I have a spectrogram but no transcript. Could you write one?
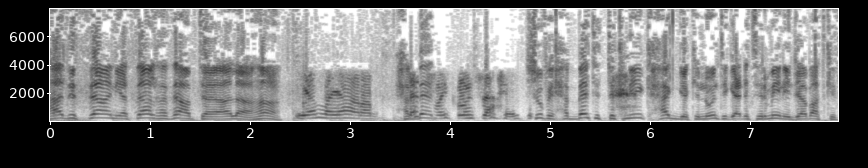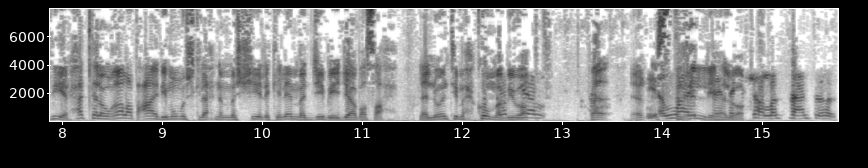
هذه الثانية الثالثة ثابتة يا آلاء ها؟ يلا يا رب. حبيت. يكون سهل. شوفي حبيت التكنيك حقك إنه أنت قاعدة ترمين إجابات كثير. حتى لو غلط عادي مو مشكلة إحنا نمشي لك لين ما تجيبي إجابة صح لأنه أنت محكومة طيب بوقت. فاستغلي. هالوقت. إن شاء الله ساعته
